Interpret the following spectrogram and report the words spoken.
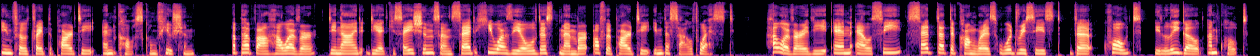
infiltrate the party and cause confusion. Apapa, however, denied the accusations and said he was the oldest member of the party in the Southwest. However, the NLC said that the Congress would resist the quote, illegal unquote,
